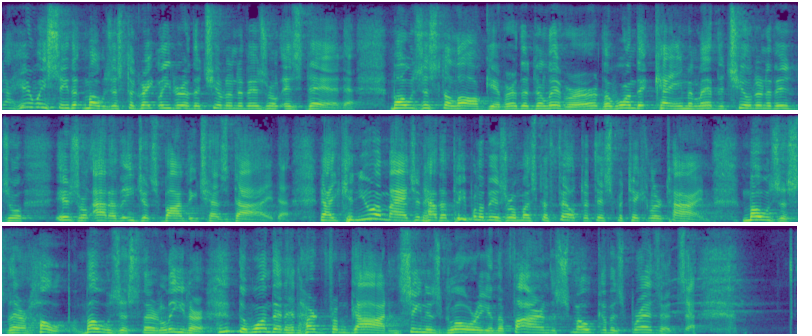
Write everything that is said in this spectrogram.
Now, here we see that Moses, the great leader of the children of Israel, is dead. Moses, the lawgiver, the deliverer, the one that came and led the children of Israel, out of Egypt's bondage, has died. Now, can you imagine how the people of Israel must have felt at this particular time? Moses, their hope, Moses, their leader, the one that had heard from God and seen his glory and the fire and the smoke of his presence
